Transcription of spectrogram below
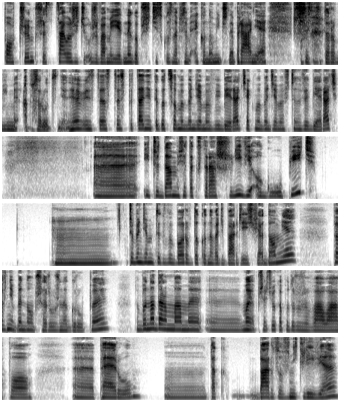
po czym przez całe życie używamy jednego przycisku z napisem ekonomiczne pranie. Wszyscy to robimy absolutnie, nie? Więc to jest, pytanie tego, co my będziemy wybierać, jak my będziemy w tym wybierać. E, i czy damy się tak straszliwie ogłupić, hmm, czy będziemy tych wyborów dokonywać bardziej świadomie. Pewnie będą przeróżne grupy, no bo nadal mamy, e, moja przyjaciółka podróżowała po e, Peru, tak bardzo wnikliwie.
